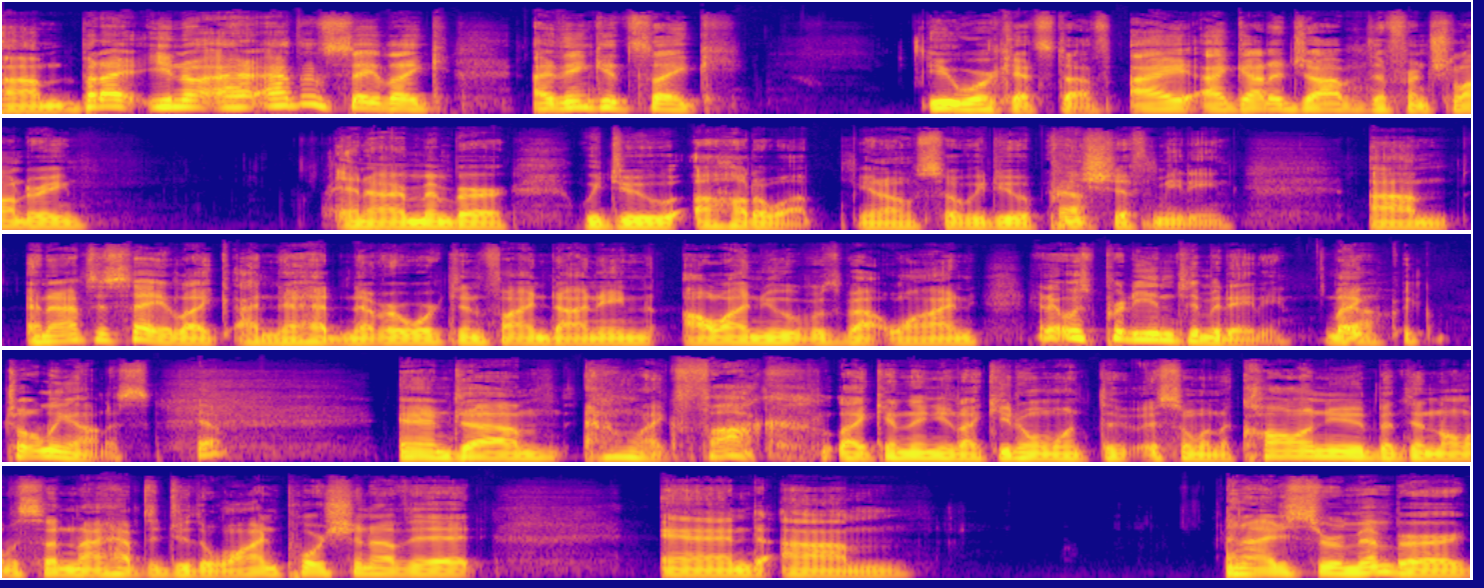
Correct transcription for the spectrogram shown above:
Um, but I you know I have to say like I think it's like you work at stuff. I I got a job at the French Laundry. And I remember we do a huddle up, you know, so we do a pre shift meeting. Um, and I have to say, like, I had never worked in fine dining. All I knew was about wine, and it was pretty intimidating. Like, Yeah. like, totally honest. Yep. And um, and I'm like, fuck. Like, and then you're like, you don't want the, someone to call on you, but then all of a sudden I have to do the wine portion of it. And um, and I just remember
